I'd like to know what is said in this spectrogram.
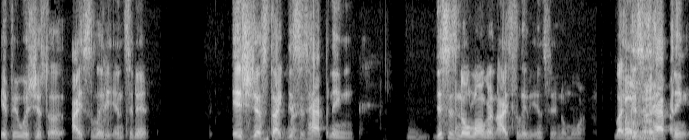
if it was just a isolated incident it's just like this Right. is happening this is no longer an isolated incident no more like Oh, this is no. happening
